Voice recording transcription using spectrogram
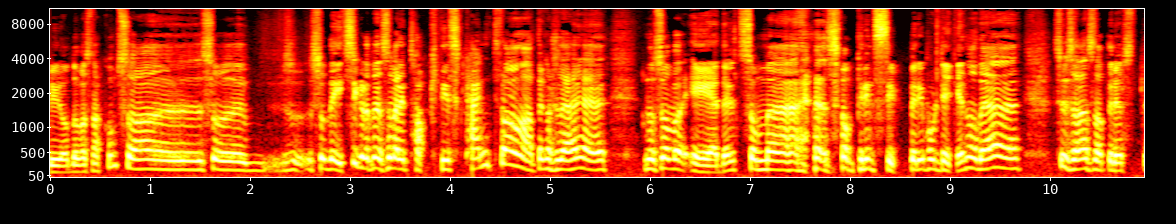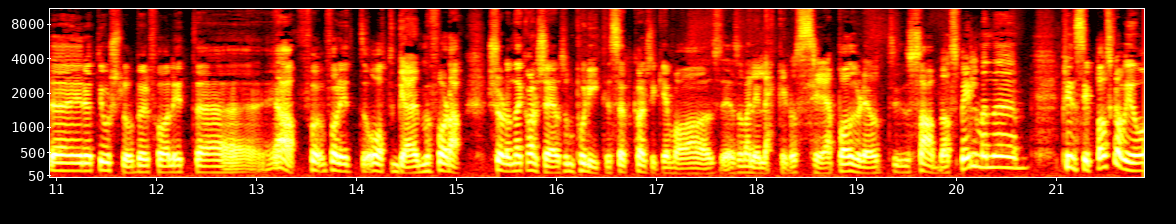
byråd det var snakk om. Så, så, så, det er ikke sikkert at det er så veldig taktisk tenkt fra at det kanskje det her er noe så edelt som, som prinsipper i politikken, og det syns jeg nesten at Rødt, Rødt, i Oslo bør få litt ja, få, få litt åtgaum for, da. Selv om det kanskje som politisk sett kanskje ikke var så veldig lekkert å se på. Det ble jo sabla spill, men prinsippene prinsipper skal vi jo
